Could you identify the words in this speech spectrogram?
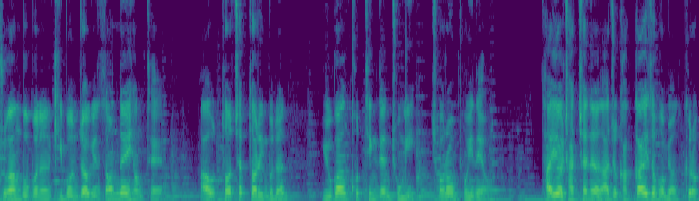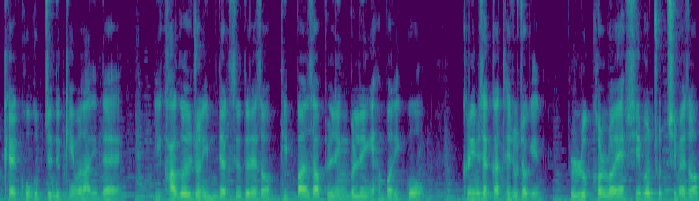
중앙 부분은 기본적인 sunray 형태, outer chapter ring 부는 유광 코팅된 종이처럼 보이네요. 다이얼 자체는 아주 가까이서 보면 그렇게 고급진 느낌은 아닌데 이 각을 준 인덱스들에서 빛 반사 bling bling이 한 번 있고 크림색과 대조적인 블루 컬러의 씹은 초침에서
